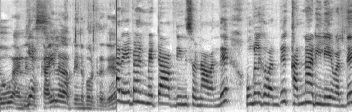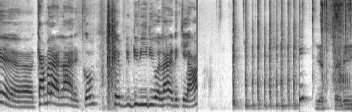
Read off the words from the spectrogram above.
two and Yes. கையில் அப்படின்னு போட்டிருக்கு. ரேபேன் மெட்டா அப்படின்னு சொன்னா வந்து உங்களுக்கு வந்து கண்ணாடியிலேயே வந்து கேமரா எல்லாம் இருக்கும். ஸோ இப்படி இப்படி வீடியோ எல்லாம் எடுக்கலாம். Yes ready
